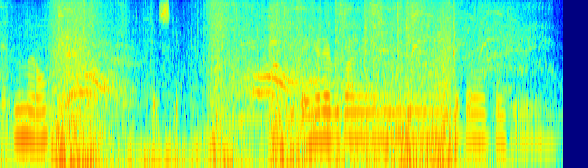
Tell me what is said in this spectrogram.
Get in the middle. Okay, skip. Okay, hit everybody. Get dead, thank you.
